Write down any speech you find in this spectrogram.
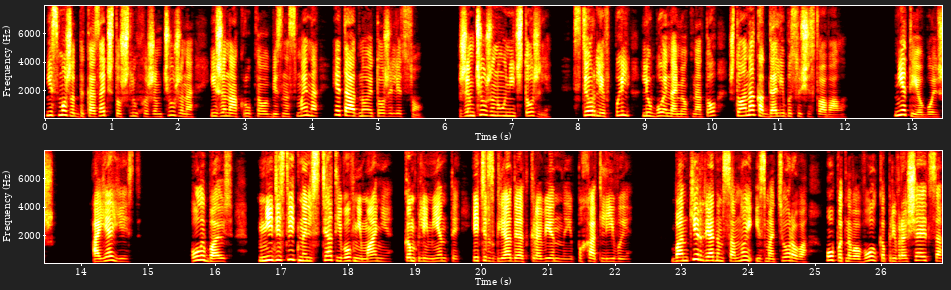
не сможет доказать, что шлюха-жемчужина и жена крупного бизнесмена – это одно и то же лицо. Жемчужину уничтожили, стерли в пыль любой намек на то, что она когда-либо существовала. Нет ее больше. А я есть. Улыбаюсь. Мне действительно льстят его внимание, комплименты, эти взгляды откровенные, похотливые. Банкир рядом со мной из матерого, опытного волка превращается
